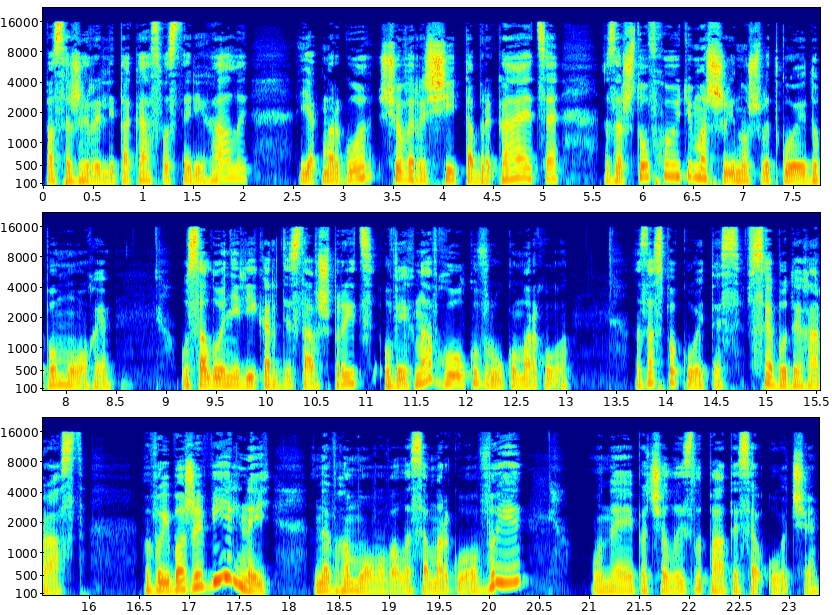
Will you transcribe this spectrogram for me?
Пасажири літака спостерігали, як Марго, що верещить та брикається, заштовхують у машину швидкої допомоги. У салоні лікар дістав шприц, увігнав голку в руку Марго. Заспокойтесь, все буде гаразд. Ви божевільний, не вгамовувалася Марго. Ви. У неї почали злипатися очі.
